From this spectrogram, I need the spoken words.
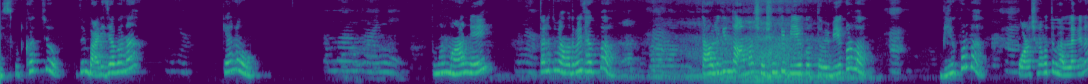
বিস্কুট খাচ্ছ? তুমি বাড়ি যাবে না? কেন? তোমার মা নেই? তাহলে তুমি আমাদের বাড়ি থাকবা? তাহলে কিন্তু আমার শ্বশুরকে বিয়ে করতে হবে। বিয়ে করবা? বিয়ে করবা? পড়াশোনা করতে ভালো লাগে না?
